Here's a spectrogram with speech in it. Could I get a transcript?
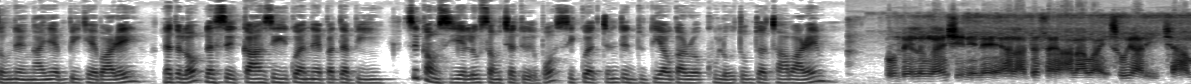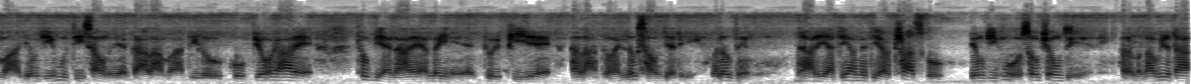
ဆုံးနဲ့ငါရက်ပေးခဲ့ပါတယ်။လက်တလောလက်စစ်ကားစီကွက်နဲ့ပတ်သက်ပြီးစစ်ကောင်စီရဲ့လှုပ်ဆောင်ချက်တွေအပေါ်စီကွက်တင်တင်သူတယောက်ကတော့ခုလိုတုံ့တက်ထားပါတယ်။ကုန်တယ်လုပ်ငန်းရှင်တွေနဲ့ဟာလာတက်ဆိုင်အာဏာပိုင်အစိုးရတွေချားမှာယုံကြည်မှုတည်ဆောက်နေတဲ့ကာလမှာဒီလိုကိုပြောထားတဲ့ထုတ်ပြန်ထားတဲ့အမိန့်တွေနဲ့တွေ့ဖြီးတဲ့ဟာလာတော့လှုပ်ဆောင်ချက်တွေမလုပ်သင့်ဘူး။ဒါတွေကတယောက်နဲ့တယောက် trust ကိုယုံကြည်မှုကိုဆုံးရှုံးစေတယ်။အဲ့ဒါနောက်ပြီးတော့ဒါ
